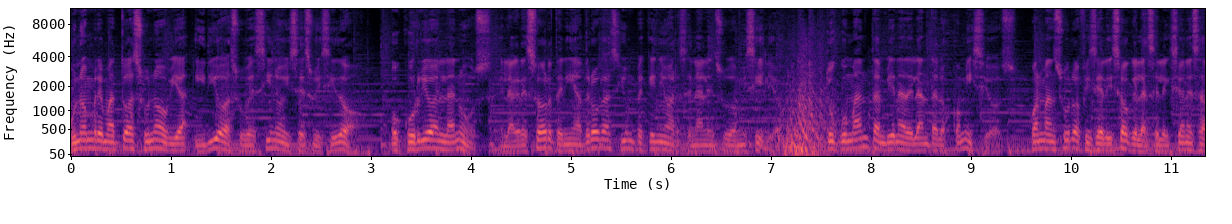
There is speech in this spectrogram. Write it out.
Un hombre mató a su novia, hirió a su vecino y se suicidó. Ocurrió en Lanús. El agresor tenía drogas y un pequeño arsenal en su domicilio. Tucumán también adelanta los comicios. Juan Mansur oficializó que las elecciones a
